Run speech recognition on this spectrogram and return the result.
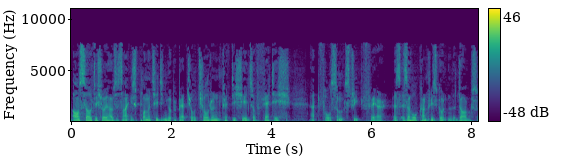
Also, to show you how society's plummeted and you got perpetual children, 50 shades of fetish at Folsom Street Fair. As, as the whole country's going to the dogs,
